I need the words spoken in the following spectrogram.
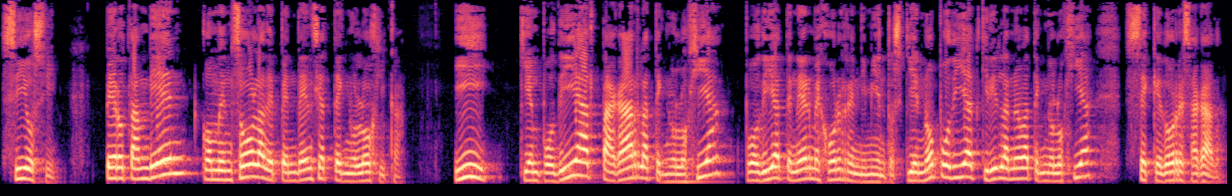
sí o sí. Pero también comenzó la dependencia tecnológica y quien podía pagar la tecnología podía tener mejores rendimientos. Quien no podía adquirir la nueva tecnología se quedó rezagado.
